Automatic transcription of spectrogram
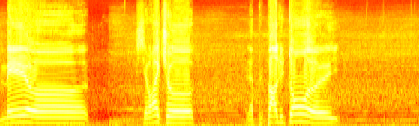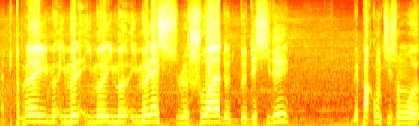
Mais c'est vrai que la plupart du temps, euh, il, me, il, me, laisse le choix de, décider. Mais par contre, ils ont euh,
